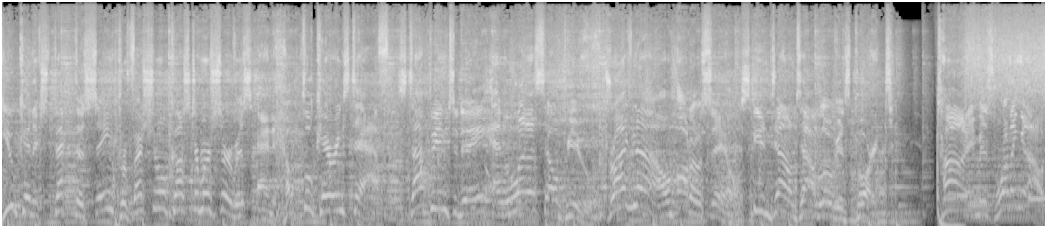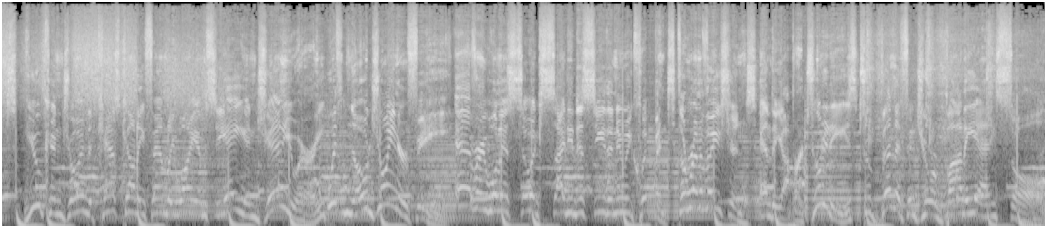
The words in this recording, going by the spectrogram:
You can expect the same professional customer service and helpful caring staff. Stop in today and let us help you. Drive Now Auto Sales in downtown Logansport. Time is running out. You can join the Cass County Family YMCA in January with no joiner fee. Everyone is so excited to see the new equipment, the renovations, and the opportunities to benefit your body and soul.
